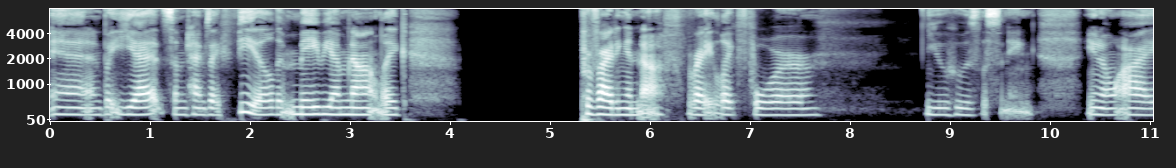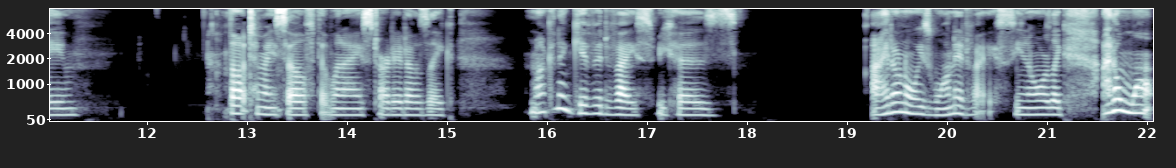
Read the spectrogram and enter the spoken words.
and, but yet sometimes I feel that maybe I'm not like providing enough, right? Like for you who is listening. You know, I thought to myself that when I started, I was like, I'm not going to give advice because I don't always want advice, you know, or like I don't want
